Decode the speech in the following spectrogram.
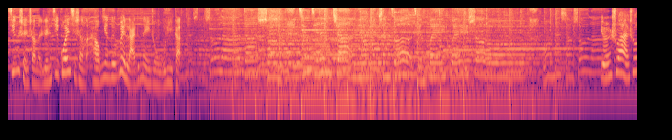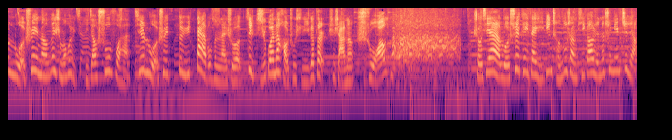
精神上的、人际关系上的，还有面对未来的那一种无力感。今天加油，向昨天挥挥手。有人说啊，说裸睡呢，为什么会比比较舒服哈？其实裸睡对于大部分来说，最直观的好处是一个字儿，是啥呢？爽。首先啊，裸睡可以在一定程度上提高人的睡眠质量，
